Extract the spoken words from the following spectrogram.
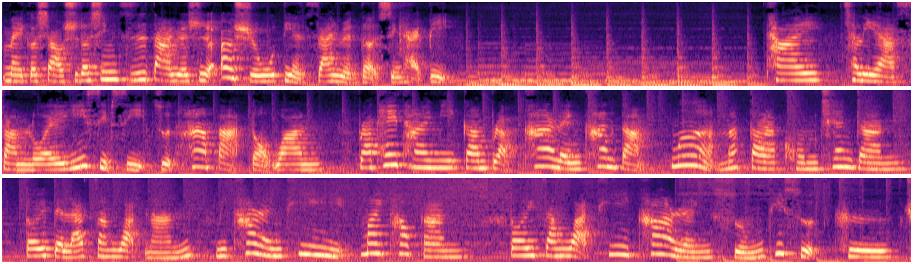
每个小时的薪资大约是二十五点三元的新台币。ไทยเฉลี่ยสามร้อยยี่สิบสี่จุดห้าบาทต่อวัน ประเทศไทยมีการปรับค่าแรงขั้นต่ำเมื่อมกราคมเช่นกัน โดยแต่ละจังหวัดนั้นมีค่าแรงที่ไม่เท่ากัน โดยจังหวัดที่ค่าแรงสูงที่สุดคือช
